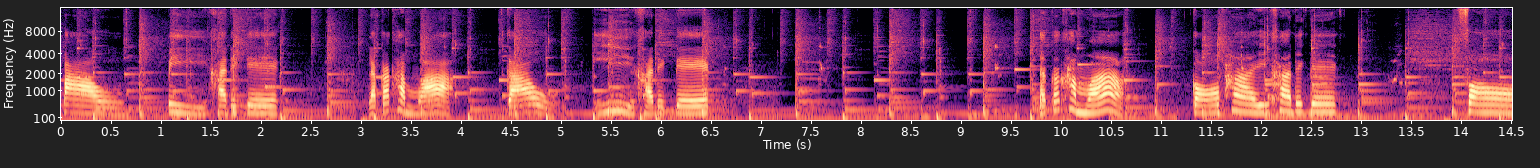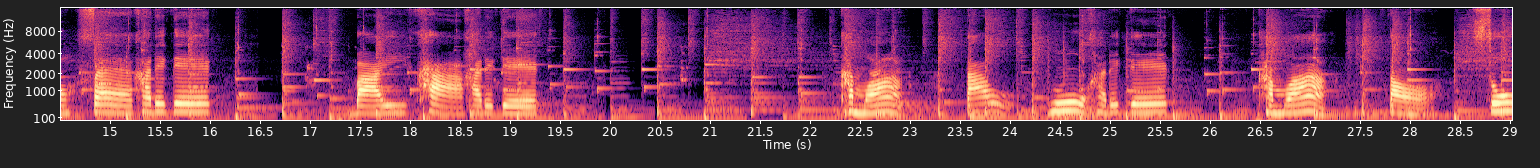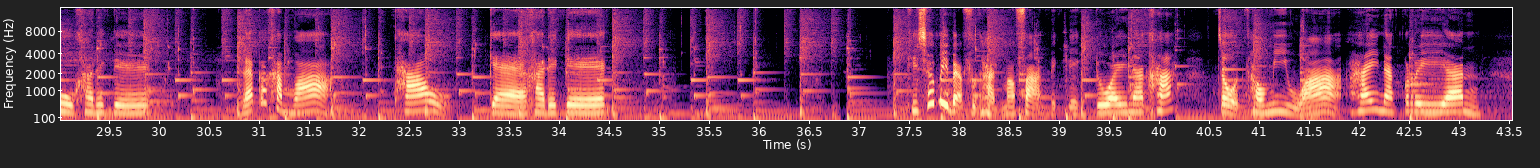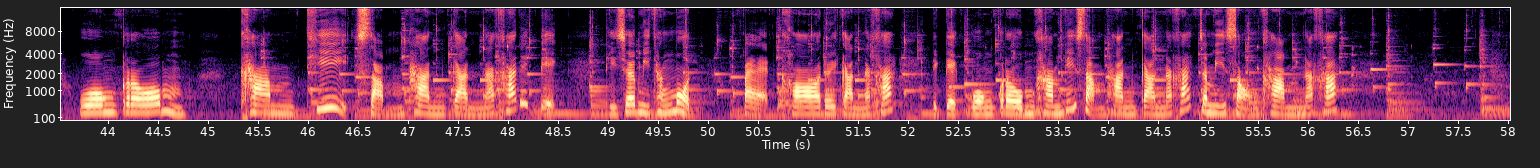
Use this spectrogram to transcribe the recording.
เป่า ปีค่ะเด็กๆ แล้วก็คำว่า เก้าอี้ค่ะเด็กๆ แล้วก็คำว่ากอไผ่ค่ะเด็กๆ ฟอแฟค่ะเด็กๆ ใบขาค่ะเด็กๆคำว่า เต้าหู้ค่ะเด็กๆคำว่า ต่อ สู้ค่ะเด็กๆ และก็คำว่า เท่า แก่ค่ะเด็กๆที่เชอร์มีแบบฝึกหัดมาฝากเด็กๆด้วยนะคะ โจทย์เขามีอยู่ว่าให้นักเรียน วงกลม คำที่สัมพันธ์กันนะคะเด็กๆ ทีเชอร์มีทั้งหมด 8 ข้อด้วยกันนะคะ เด็กๆ วงกลมคำที่สัมพันธ์กันนะคะ จะมี 2คำนะคะ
